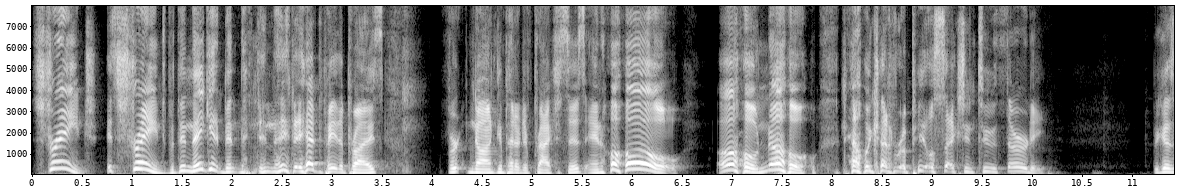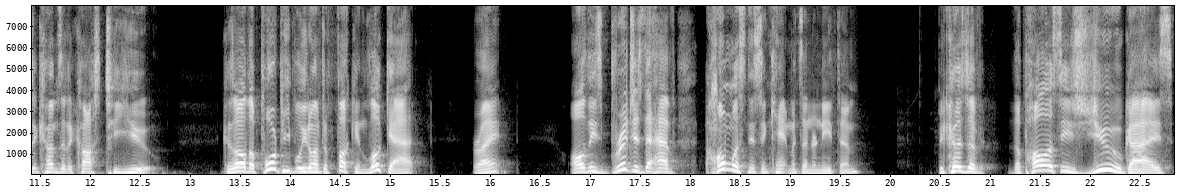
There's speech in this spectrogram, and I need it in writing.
Strange. It's strange, but then they get then they, they have to pay the price for non-competitive practices, and oh, oh no, now we got to repeal Section 230 because it comes at a cost to you. Because all the poor people you don't have to fucking look at, right? All these bridges that have homelessness encampments underneath them because of the policies you guys,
